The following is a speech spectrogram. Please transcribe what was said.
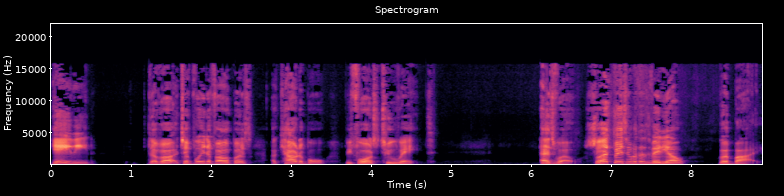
gaming AAA developers accountable before it's too late as well. So that's basically for this video. Goodbye.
